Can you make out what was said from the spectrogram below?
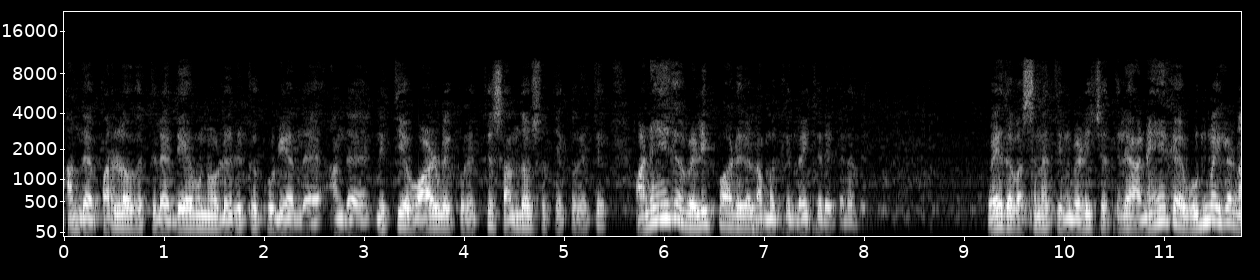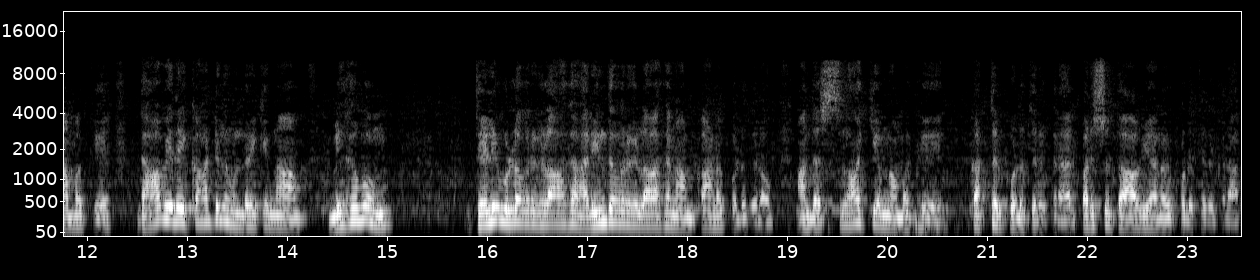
அந்த பரலோகத்தில் தேவனோடு இருக்கக்கூடிய அந்த அந்த நித்திய வாழ்வை குறித்து சந்தோஷத்தை குறித்து அநேக வெளிப்பாடுகள் நமக்கு இன்றைக்கு இருக்கிறது. வேத வசனத்தின் வெளிச்சத்திலே அநேக உண்மைகள் நமக்கு தாவிதை காட்டிலும் இன்றைக்கு நாம் மிகவும் தெளிவுள்ளவர்களாக அறிந்தவர்களாக நாம் காணப்படுகிறோம். அந்த சாக்கியம் நமக்கு கத்தர் கொடுத்திருக்கிறார் பரிசுத்த ஆவியானவர் கொடுத்திருக்கிறார்.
